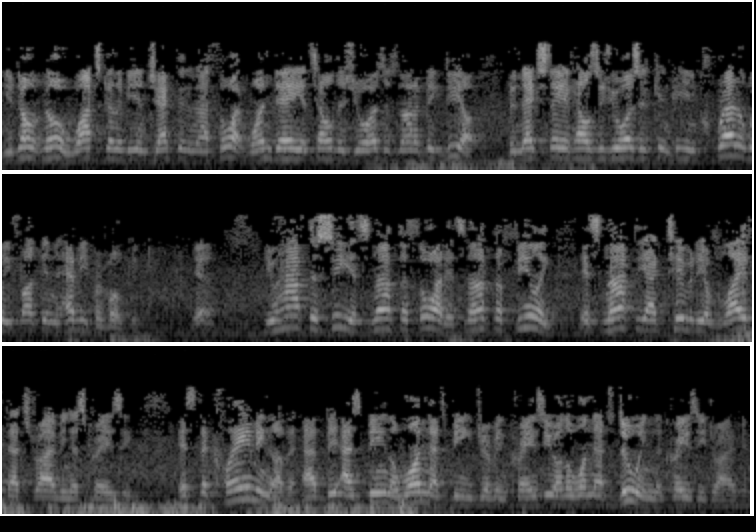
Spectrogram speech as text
You don't know what's going to be injected in that thought. One day it's held as yours, it's not a big deal. The next day it held as yours, it can be incredibly fucking heavy provoking. Yeah? You have to see it's not the thought, it's not the feeling, it's not the activity of life that's driving us crazy. It's the claiming of it as being the one that's being driven crazy or the one that's doing the crazy driving.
